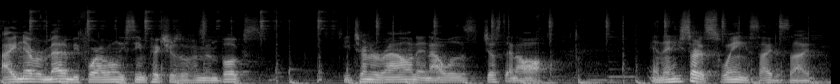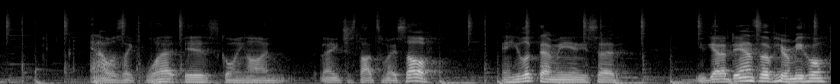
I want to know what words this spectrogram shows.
I never met him before, I've only seen pictures of him in books. He turned around, and I was just in awe. And then he started swaying side to side. And I was like, what is going on? And I just thought to myself, and he looked at me and he said, you gotta dance up here, mijo.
